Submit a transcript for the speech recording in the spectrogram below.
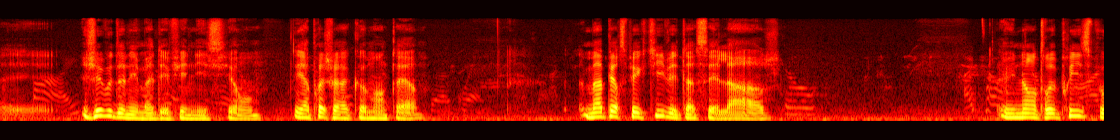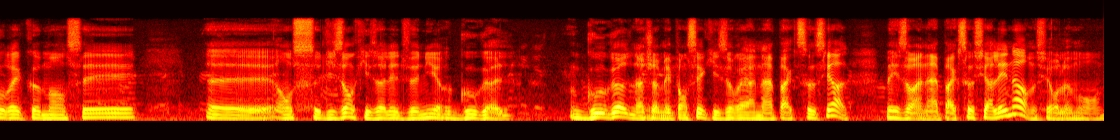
Euh, je vais vous donner ma définition et après je ferai un commentaire. Ma perspective est assez large. Une entreprise pourrait commencer euh, en se disant qu'ils allaient devenir Google. Google n'a jamais pensé qu'ils auraient un impact social, mais ils ont un impact social énorme sur le monde.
